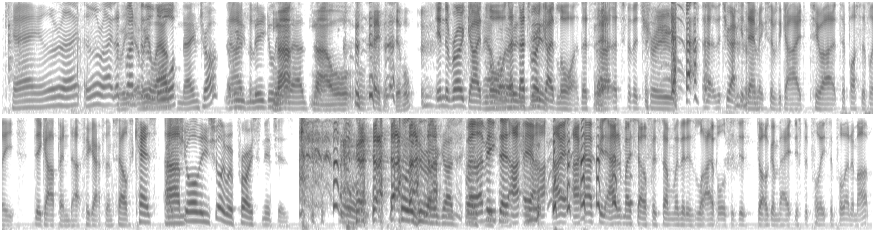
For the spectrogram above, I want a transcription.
Okay, all right, all right. That's we, one are for we the allowed law. to name drop? No, are we legally No, allowed to? no, we'll, we'll keep it civil. In the road guide Now law, that, that's this road is. guide law. That's Yeah. uh, that's for the true uh, the true academics of the guide to uh, to possibly dig up and uh, figure out for themselves. Kez, Hey, um, surely, surely we're pro snitches. surely, surely the road guys pro well, that being said, snitches. I, yeah, I, I have been outed myself as someone that is liable to just dog a mate if the police are pulling him up.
